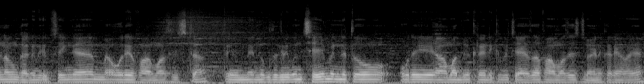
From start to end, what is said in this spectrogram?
ਨਾਮ ਗਗਨਦੀਪ ਸਿੰਘ ਹੈ, ਮੈਂ ਉਰੇ ਫਾਰਮਾਸਿਸਟ ਹਾਂ ਤੇ ਮੈਨੂੰ ਤਕਰੀਬਨ 6 ਮਹੀਨੇ ਤੋਂ ਉਰੇ ਆਮ ਆਦਮੀ ਕਲੀਨਿਕ ਵਿੱਚ ਐਜ਼ ਆ ਫਾਰਮਾਸਿਸਟ ਜੁਆਇਨ ਕਰਿਆ ਹੋਇਆ।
